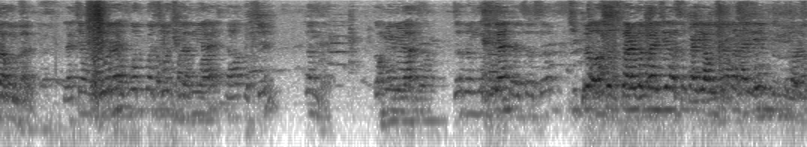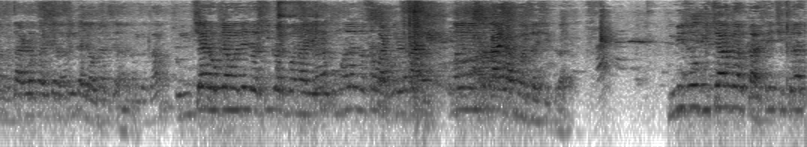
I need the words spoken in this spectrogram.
दाखवू शकता. याच्या बरोबर पर्सेंट आहे दहा पर्सेंट रंग. कमी वेळात जर रंग डिझाईन करायचं असं चित्र असंच काढलं पाहिजे असं काही आवश्यकता नाही काढलं पाहिजे असं काही आवश्यकता तुमच्या डोक्यामध्ये जशी कल्पना आहे तुम्हाला जसं वाटलेलं काय तुम्हाला नेमकं काय दाखवायचं आहे चित्रात? तुम्ही जो विचार करता ते चित्रात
